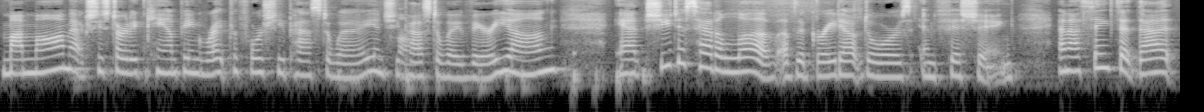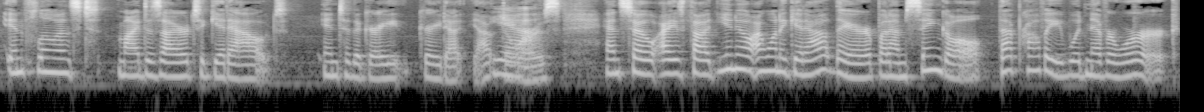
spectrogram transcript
My mom actually started camping right before she passed away, and she passed away very young. And she just had a love of the great outdoors and fishing. And I think that that influenced my desire to get out into the great, great outdoors. Yeah. And so I thought, you know, I want to get out there, but I'm single. That probably would never work.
